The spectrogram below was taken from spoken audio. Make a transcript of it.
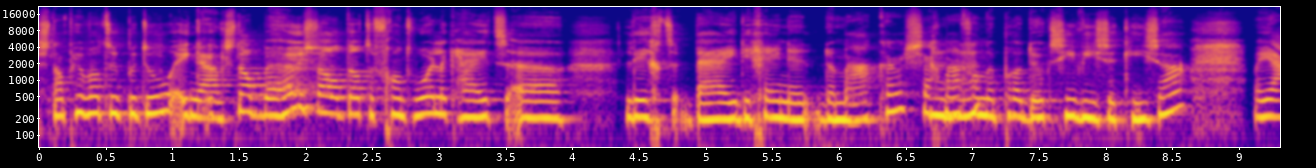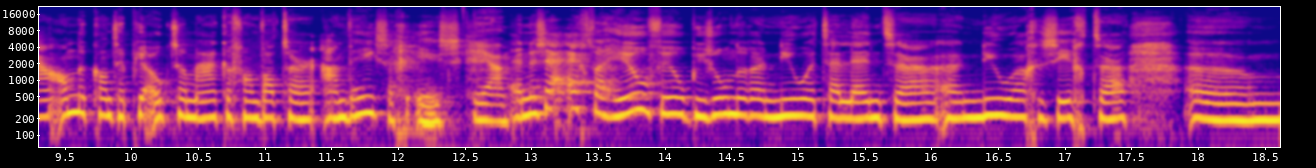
snap je wat ik bedoel? Ik, Ja. ik snap heus wel dat de verantwoordelijkheid eh, ligt bij diegene, de makers, zeg maar, van de productie, wie ze kiezen. Maar ja, aan de andere kant heb je ook te maken van wat er aanwezig is. Ja. En er zijn echt wel heel veel bijzondere nieuwe talenten, eh, nieuwe gezichten. Ehm,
